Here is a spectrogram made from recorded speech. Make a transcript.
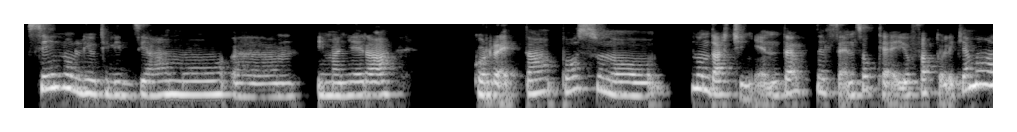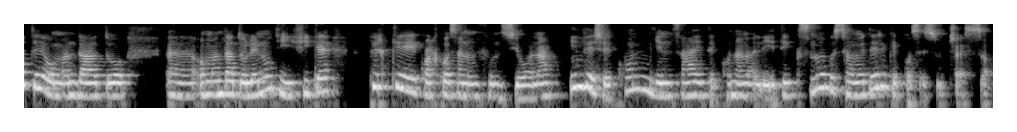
se non li utilizziamo eh, in maniera corretta, possono non darci niente, nel senso, ok, ho fatto le chiamate, ho mandato, eh, ho mandato le notifiche, perché qualcosa non funziona. Invece con gli insight e con Analytics noi possiamo vedere che cosa è successo.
